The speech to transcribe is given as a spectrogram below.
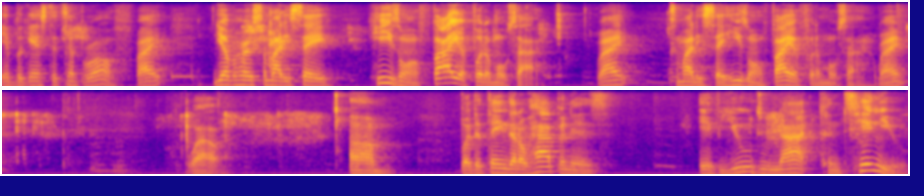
It begins to temper off, right? You ever heard somebody say, he's on fire for the Most High, right? Somebody say, he's on fire for the Most High, right? Wow. Um, but the thing that'll happen is if you do not continue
